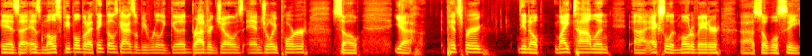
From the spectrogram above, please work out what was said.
as, uh, as most people, but I think those guys will be really good Broderick Jones and Joey Porter. So, yeah, Pittsburgh, you know, Mike Tomlin, uh, excellent motivator. Uh, so we'll see.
